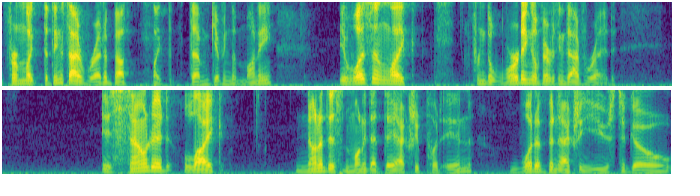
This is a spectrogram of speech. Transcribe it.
from like the things that I read about like them giving the money, it wasn't like from the wording of everything that I've read, it sounded like none of this money that they actually put in would have been actually used to go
